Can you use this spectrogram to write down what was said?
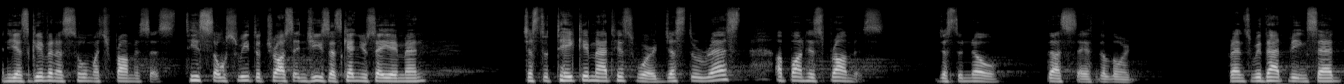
And He has given us so much promises. Is so sweet to trust in Jesus. Can you say amen? Just to take Him at His word, just to rest upon His promise, just to know, thus saith the Lord. Friends, with that being said,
